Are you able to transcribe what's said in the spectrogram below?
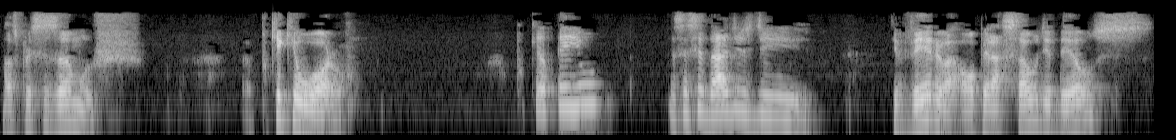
Nós precisamos. Por que, que eu oro? Porque eu tenho necessidades de de ver a operação de Deus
